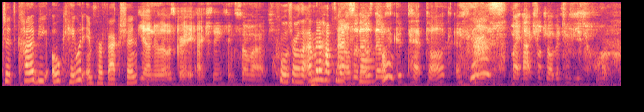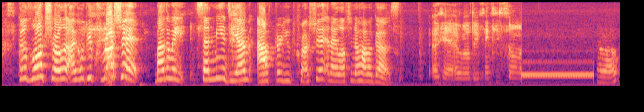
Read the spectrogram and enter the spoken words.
to kind of be okay with imperfection. Yeah, no, that was great. Actually, thanks so much. Cool, Charlotte. I'm gonna hop to the And next also, that was that was Oh, a good pep talk. Yes. My actual job interview tomorrow. Good luck, Charlotte. I hope you crush it. By the way, send me a DM after you crush it, and I love to know how it goes. Okay, I will do. Thank you so much. Hello.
